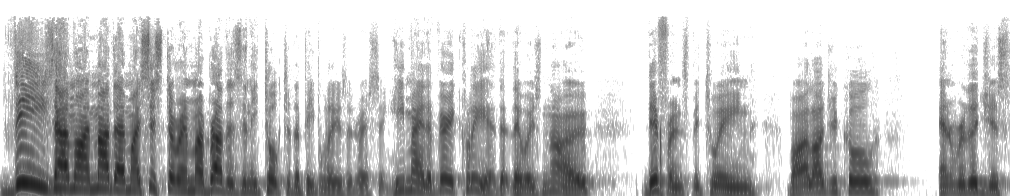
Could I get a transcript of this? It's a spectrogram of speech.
These are my mother, my sister, and my brothers. And he talked to the people he was addressing. He made it very clear that there was no difference between biological and religious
